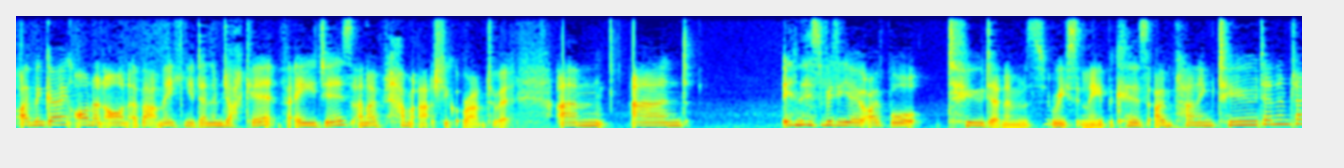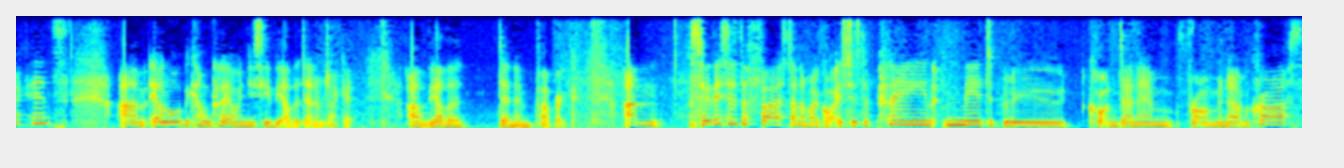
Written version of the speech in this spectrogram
I've been going on and on about making a denim jacket for ages and I haven't actually got around to it. Um, and in this video, I've bought two denims recently because I'm planning two denim jackets. Um, it'll all become clear when you see the other denim jacket, um, the other denim fabric. Um, so this is the first denim I got. It's just a plain mid blue cotton denim from Minerva Crafts.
